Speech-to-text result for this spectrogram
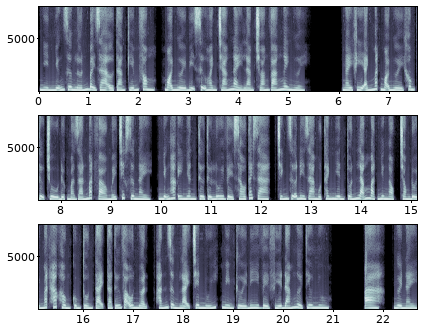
Nhìn những dương lớn bày ra ở tàng kiếm phong, mọi người bị sự hoành tráng này làm choáng váng ngây người. Ngay khi ánh mắt mọi người không tự chủ được mà dán mắt vào mấy chiếc xương này, những hắc y nhân từ từ lui về sau tách ra, chính giữa đi ra một thanh niên tuấn lãng mặt như ngọc trong đôi mắt hắc hồng cùng tồn tại tà tứ và ôn nhuận, hắn dừng lại trên núi, mỉm cười đi về phía đám người tiêu nhu. a người này,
